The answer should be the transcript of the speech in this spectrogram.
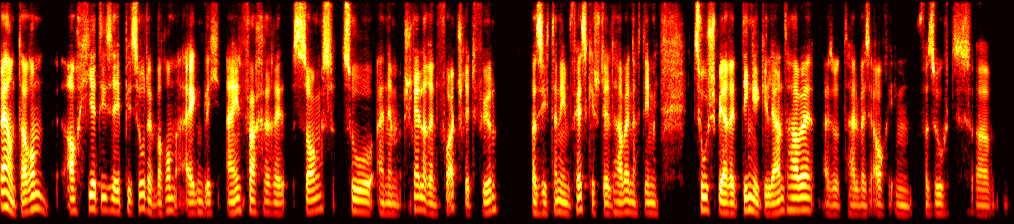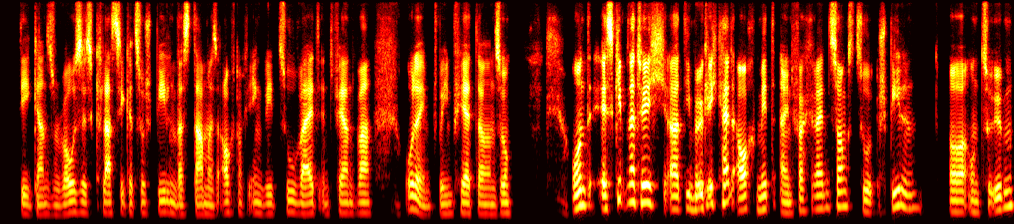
Ja, und darum auch hier diese Episode, warum eigentlich einfachere Songs zu einem schnelleren Fortschritt führen was ich dann eben festgestellt habe, nachdem ich zu schwere Dinge gelernt habe, also teilweise auch eben versucht, äh, die Guns N' Roses Klassiker zu spielen, was damals auch noch irgendwie zu weit entfernt war, oder im Dream Theater und so. Und es gibt natürlich äh, die Möglichkeit, auch mit einfacheren Songs zu spielen äh, und zu üben.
